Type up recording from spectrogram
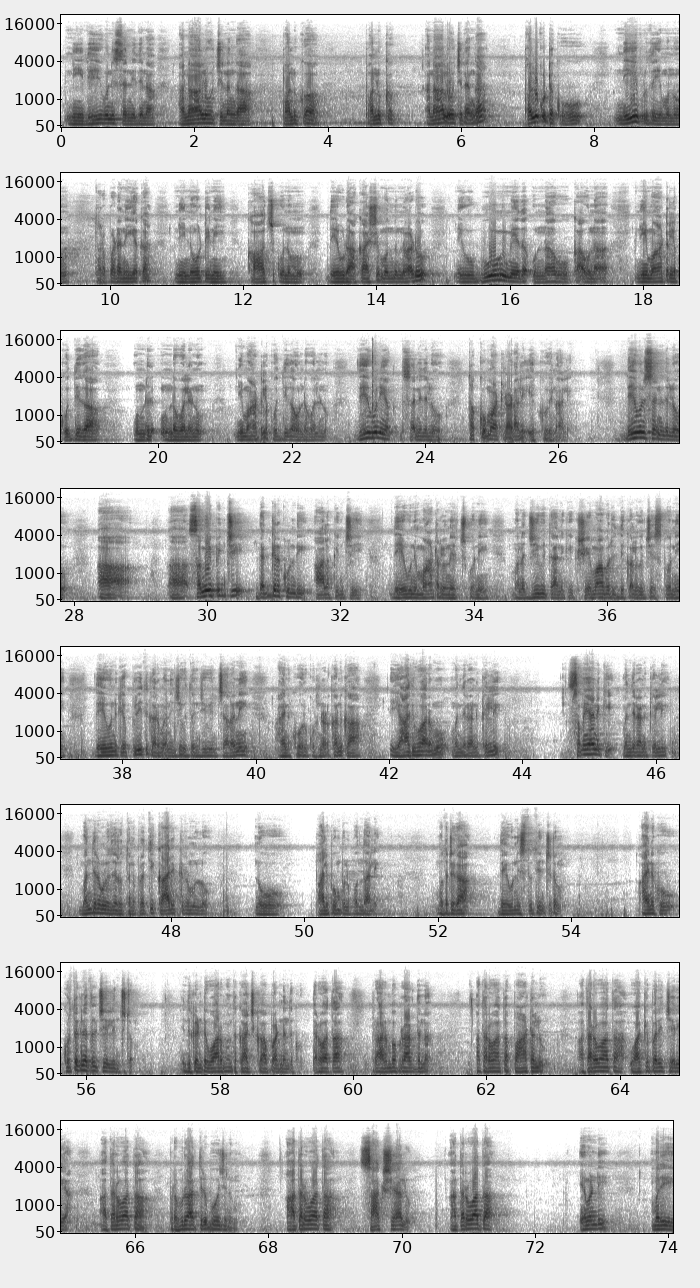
నీ దేవుని సన్నిధిన అనాలోచనంగా పలుక పలుక అనాలోచనంగా పలుకుటకు నీ హృదయమును త్వరపడనీయక నీ నోటిని కాచుకొనుము. దేవుడు ఆకాశం ముందున్నాడు నీవు భూమి మీద ఉన్నావు. కావున నీ మాటలు కొద్దిగా ఉండ ఉండవలను. నీ మాటలు కొద్దిగా ఉండవలను. దేవుని యొక్క సన్నిధిలో తక్కువ మాట్లాడాలి ఎక్కువ వినాలి. దేవుని సన్నిధిలో సమీపించి దగ్గరకుండి ఆలకించి దేవుని మాటలు నేర్చుకొని మన జీవితానికి క్షేమాభివృద్ధి కలుగు చేసుకొని దేవునికి ప్రీతికరమైన జీవితం జీవించాలని ఆయన కోరుకుంటున్నాడు. కనుక ఈ ఆదివారము మందిరానికి వెళ్ళి సమయానికి మందిరానికి వెళ్ళి మందిరంలో జరుగుతున్న ప్రతి కార్యక్రమంలో నువ్వు పాలిపంపులు పొందాలి. మొదటగా దేవుణ్ణి స్థుతించడం ఆయనకు కృతజ్ఞతలు చెల్లించడం. ఎందుకంటే వారమంతా కాచి కాపాడినందుకు. తర్వాత ప్రారంభ ప్రార్థన ఆ తర్వాత పాటలు ఆ తర్వాత వాక్య పరిచర్య ఆ తర్వాత ప్రభురాత్రి భోజనం ఆ తర్వాత సాక్ష్యాలు ఆ తర్వాత ఏమండి? మరి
